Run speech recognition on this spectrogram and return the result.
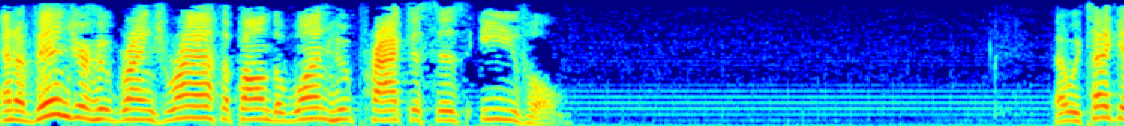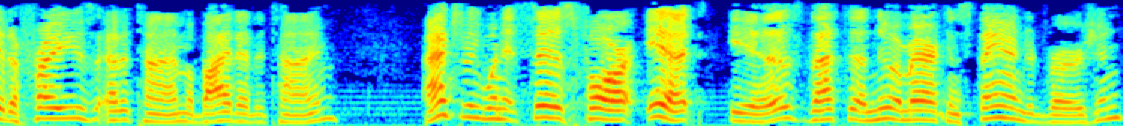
an avenger who brings wrath upon the one who practices evil. Now we take it a phrase at a time, a bite at a time. Actually, when it says for it is, that's a New American Standard Version.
